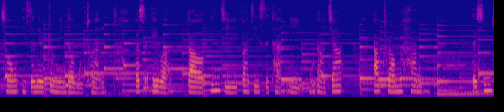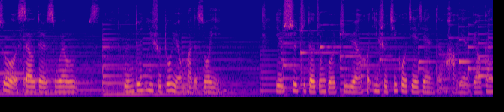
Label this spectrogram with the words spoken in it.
从以色列著名的舞团 Bas Eva 到英籍巴基斯坦裔舞蹈家 Akram Ham 的新作 Selders Wells。伦敦艺术多元化的缩影，也是值得中国剧院和艺术机构借鉴的行业的标杆。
